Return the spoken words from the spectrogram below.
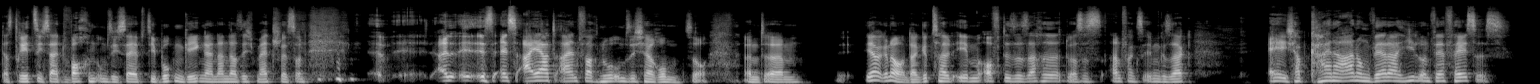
Das dreht sich seit Wochen um sich selbst. Die bucken gegeneinander sich Matches und äh, also es, es eiert einfach nur um sich herum. So. Und ähm, ja, genau. Und dann gibt's halt eben oft diese Sache, du hast es anfangs eben gesagt, ey, ich habe keine Ahnung, wer da Heel und wer Face ist.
